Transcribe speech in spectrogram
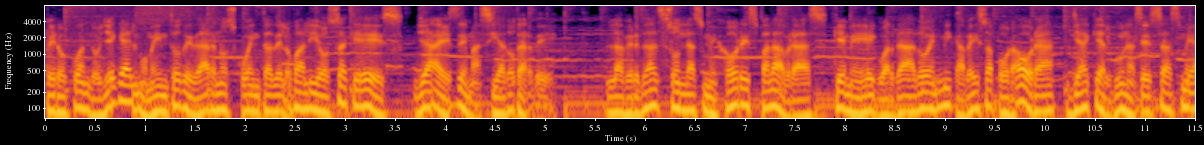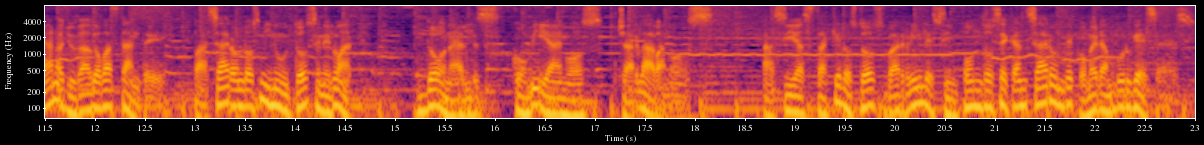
Pero cuando llega el momento de darnos cuenta de lo valiosa que es, ya es demasiado tarde. La verdad son las mejores palabras que me he guardado en mi cabeza por ahora, ya que algunas esas me han ayudado bastante. Pasaron los minutos en el Donald's, comíamos, charlábamos. Así hasta que los dos barriles sin fondo se cansaron de comer hamburguesas.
